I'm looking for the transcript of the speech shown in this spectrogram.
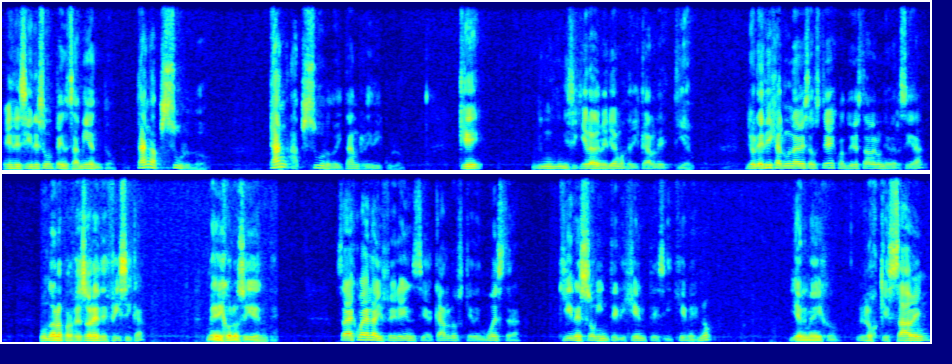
Es decir, es un pensamiento tan absurdo, tan absurdo y tan ridículo, que ni siquiera deberíamos dedicarle tiempo. Yo les dije alguna vez a ustedes, cuando yo estaba en la universidad, uno de los profesores de física me dijo lo siguiente. ¿Sabes cuál es la diferencia, Carlos, que demuestra quiénes son inteligentes y quiénes no? Y él me dijo, los que saben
